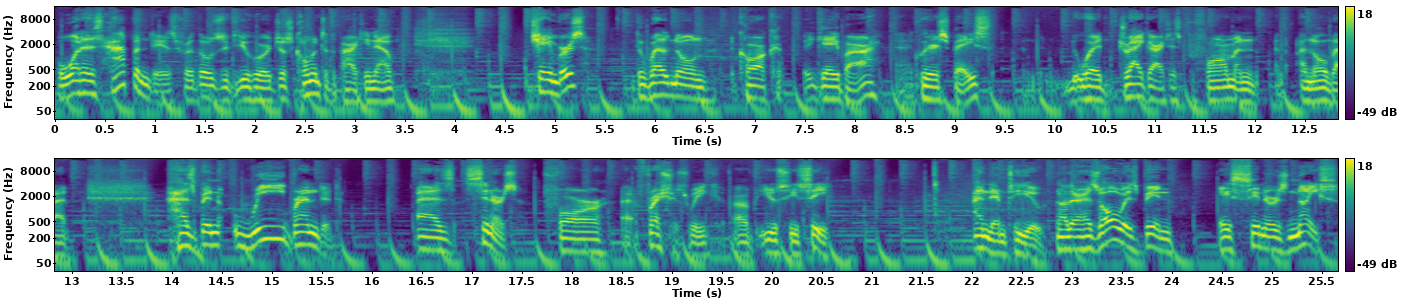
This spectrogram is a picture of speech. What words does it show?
But what has happened is, for those of you who are just coming to the party now, Chambers, the well known Cork gay bar, uh, queer space, where drag artists perform and, and all that, has been rebranded as Sinners for uh, Freshers Week of UCC and MTU. Now, there has always been a Sinners Night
